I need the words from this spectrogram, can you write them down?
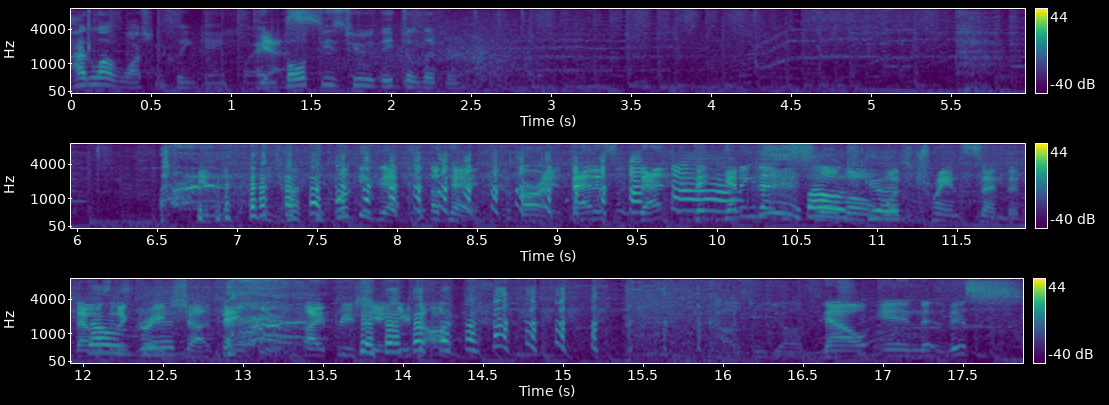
I love watching clean gameplay. Yes. Both these two, they deliver. okay, all right. That is that, that getting that in slow mo good. was, transcendent. That, That was, was a great good. shot. Thank you. I appreciate you, dog. Now, in this,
